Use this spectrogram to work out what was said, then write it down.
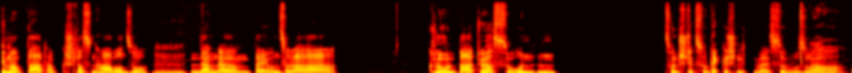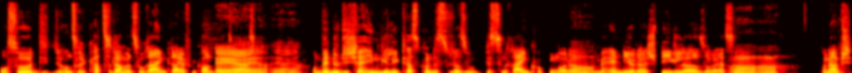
immer Bad abgeschlossen habe und so. Mhm. Und dann ähm, bei unserer Klo- und Badtür hast du unten so ein Stück so weggeschnitten, weißt du, wo so Ja. auch so die, unsere Katze damals so reingreifen konnte und Ja, sowas. ja, ja, ja. Und wenn du dich ja hingelegt hast, konntest du da so ein bisschen reingucken oder mit dem Handy oder Spiegel oder so, weißt du. Ah. Und da habe ich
